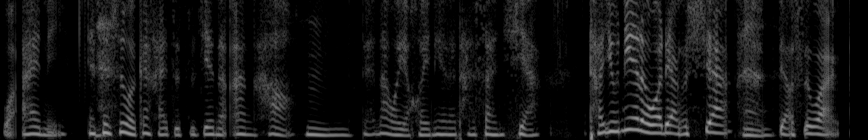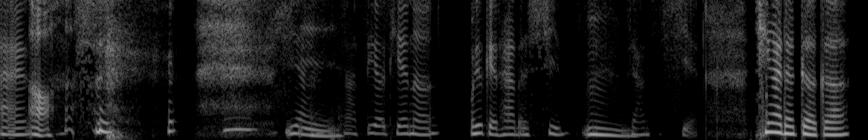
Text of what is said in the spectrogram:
我爱你。哎，这是我跟孩子之间的暗号。嗯，对。那我也回捏了他三下，他又捏了我两下，嗯，表示晚安。哦，是 是。那第二天呢，我又给他的信，嗯，这样子写：亲爱的哥哥。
